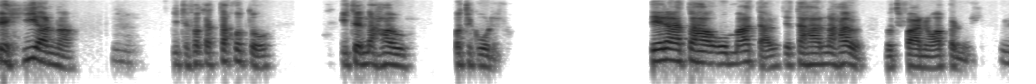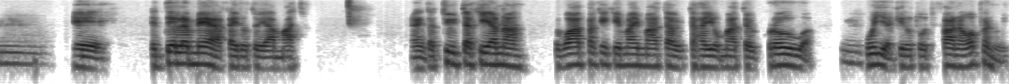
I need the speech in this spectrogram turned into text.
te hiana Mm. i te whakatakoto i te nahau o te kōrero. Tērā taha o mātau, te taha nahau o te whānau apanui. mm. E, e tela mea kai roto i a mātau. Ka tūtaki ana, te wāpake ke mai mātau, te hai o mātau kroua, Mm. uia ki roto te whānau apanui.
